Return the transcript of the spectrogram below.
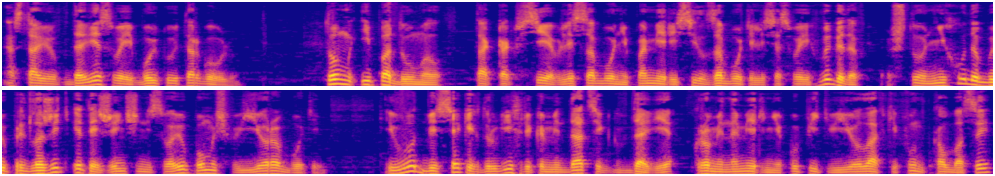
оставив вдове своей бойкую торговлю. Том и подумал, так как все в Лиссабоне по мере сил заботились о своих выгодах, что не худо бы предложить этой женщине свою помощь в ее работе. И вот без всяких других рекомендаций к вдове, кроме намерения купить в ее лавке фунт колбасы,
